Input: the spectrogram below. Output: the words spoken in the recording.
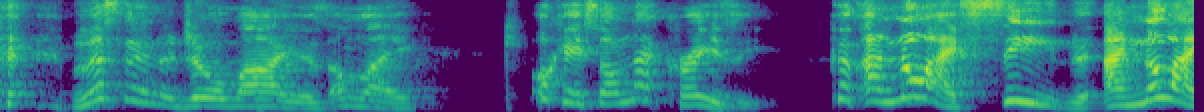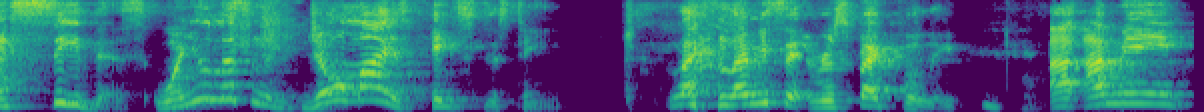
listening to Joe Meyers, I'm like, okay, so I'm not crazy. Because I know I see that I know I see this. When you listen to Joe Meyers hates this team. Let, let me say it respectfully. I, I mean,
